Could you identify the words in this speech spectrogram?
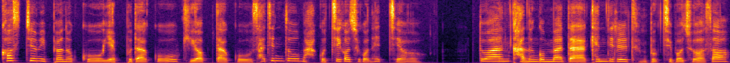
커스튬 입혀놓고 예쁘다고 귀엽다고 사진도 마구 찍어주곤 했지요. 또한 가는 곳마다 캔디를 듬뿍 집어주어서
